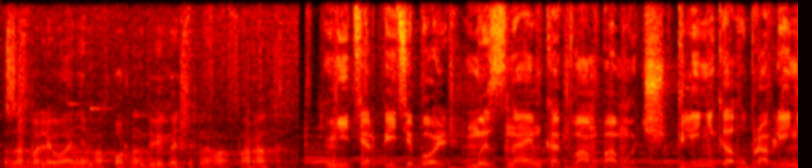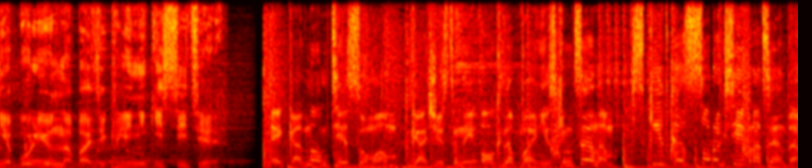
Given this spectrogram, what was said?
с заболеванием опорно-двигательного аппарата. Не терпите боль. Мы знаем, как вам помочь. Клиника управления болью на базе клиники «Сити». Экономьте с умом. Качественные окна по низким ценам. Скидка 47%.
